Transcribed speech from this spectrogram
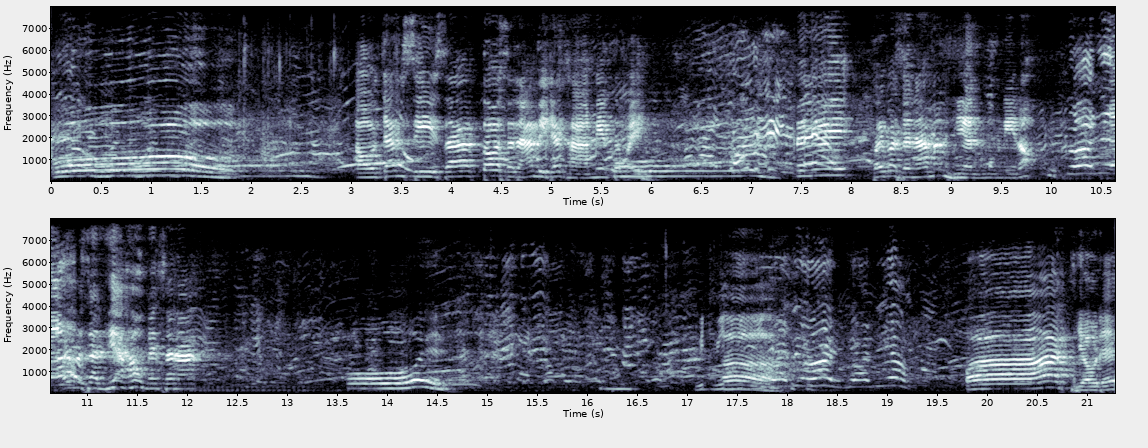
โอ้โหเอาจังสีซะต่อสนามบินจะขาเมตรทำไม เป็นไงไปวาสนามันเหียนหมองนี้เนาะไปวาสนาเฮียเฮาแม่นสนะโอ้ยวิทวิเอทอป้าดเที่ยวเด้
